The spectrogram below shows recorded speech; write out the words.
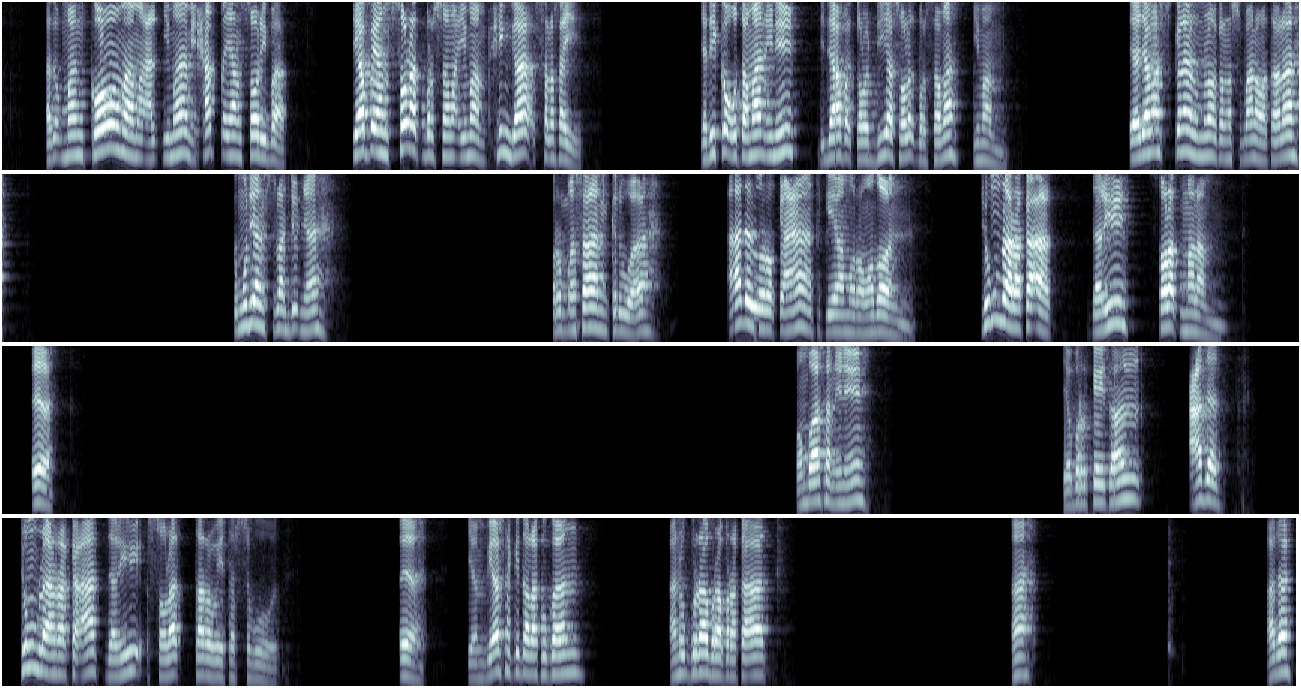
atau mangkoma ma'al imami hatta yang sorifa. Siapa yang sholat bersama imam hingga selesai. Jadi keutamaan ini didapat kalau dia sholat bersama imam. Ya jamaah sekalian menolak Allah Subhanahu wa taala Kemudian selanjutnya permasalahan kedua ada dua rakaat qiyam Ramadan. Jumlah rakaat dari salat malam. Ya. Pembahasan ini ya berkaitan adad jumlah rakaat dari sholat tarawih tersebut. Ya, yang biasa kita lakukan anugerah berapa rakaat? Ah, ada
